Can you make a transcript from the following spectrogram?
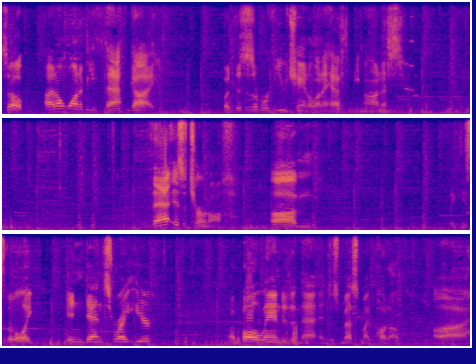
So, I don't want to be that guy, but this is a review channel and I have to be honest. That is a turnoff. Um, like these little like indents right here. My ball landed in that and just messed my putt up. Uh,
